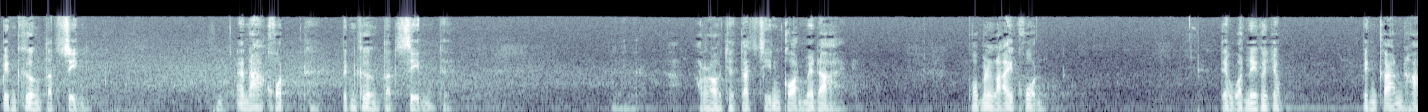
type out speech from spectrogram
เป็นเครื่องตัดสิน อนาคตเป็นเครื่องตัดสิน เราจะตัดสินก่อนไม่ได้ เพราะมันหลายคน แต่วันนี้ก็จะเป็นการหา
